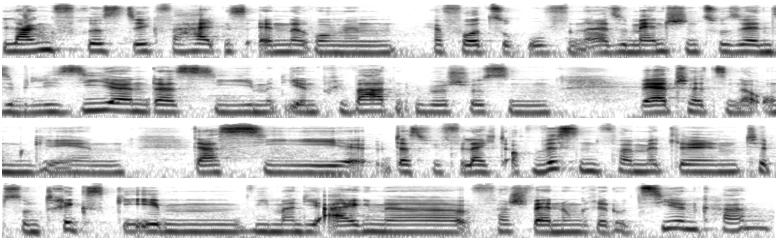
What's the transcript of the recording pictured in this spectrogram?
langfristig Verhaltensänderungen hervorzurufen. Also Menschen zu sensibilisieren, dass sie mit ihren privaten Überschüssen wertschätzender umgehen, dass sie, dass wir vielleicht auch Wissen vermitteln, Tipps und Tricks geben, wie man die eigene Verschwendung reduzieren kann.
